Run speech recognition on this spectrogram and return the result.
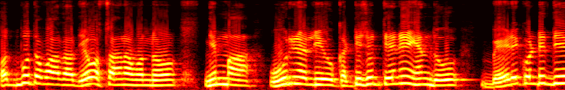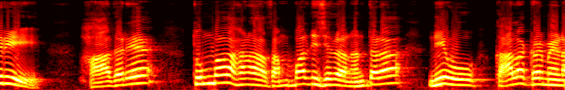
ಅದ್ಭುತವಾದ ದೇವಸ್ಥಾನವನ್ನು ನಿಮ್ಮ ಊರಿನಲ್ಲಿಯೂ ಕಟ್ಟಿಸುತ್ತೇನೆ ಎಂದು ಬೇಡಿಕೊಂಡಿದ್ದೀರಿ. ಆದರೆ ತುಂಬ ಹಣ ಸಂಪಾದಿಸಿದ ನಂತರ ನೀವು ಕಾಲಕ್ರಮೇಣ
